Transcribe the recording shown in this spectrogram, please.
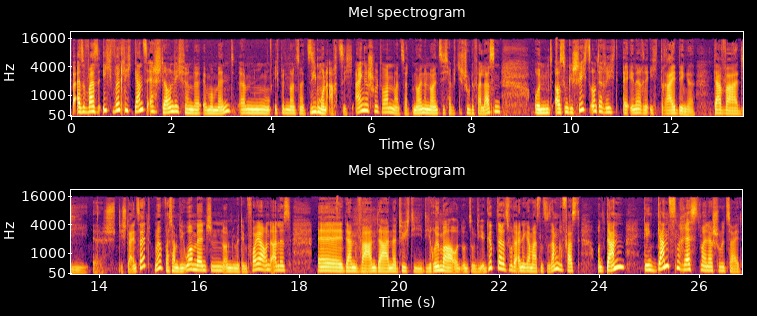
also was ich wirklich ganz erstaunlich finde im Moment, ähm, ich bin 1987 eingeschult worden, 1999 habe ich die Schule verlassen und aus dem Geschichtsunterricht erinnere ich drei Dinge. Da war die, äh, die Steinzeit, ne? was haben die Urmenschen und mit dem Feuer und alles. Äh, dann waren da natürlich die, die Römer und, und so die Ägypter, das wurde einigermaßen zusammengefasst. Und dann den ganzen Rest meiner Schulzeit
